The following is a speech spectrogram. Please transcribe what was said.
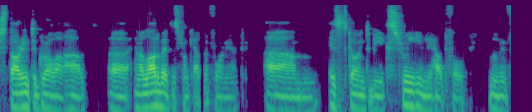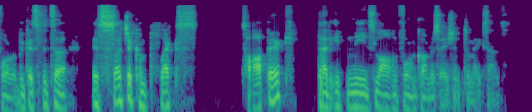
starting to grow out, uh, and a lot of it is from California, um, is going to be extremely helpful moving forward because it's a it's such a complex topic that it needs long form conversation to make sense.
